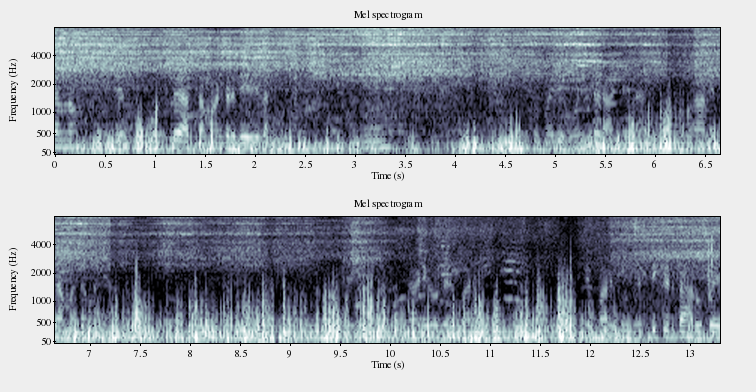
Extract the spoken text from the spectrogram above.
मित्रांनो जे पोचलो आहे आता मांढरदेवीला आणि खूप म्हणजे उंच घाट आहे ना. आम्ही त्यामध्ये म्हणजे गाडी वगैरे पार्किंग ते पार्किंगचं तिकीट दहा रुपये.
